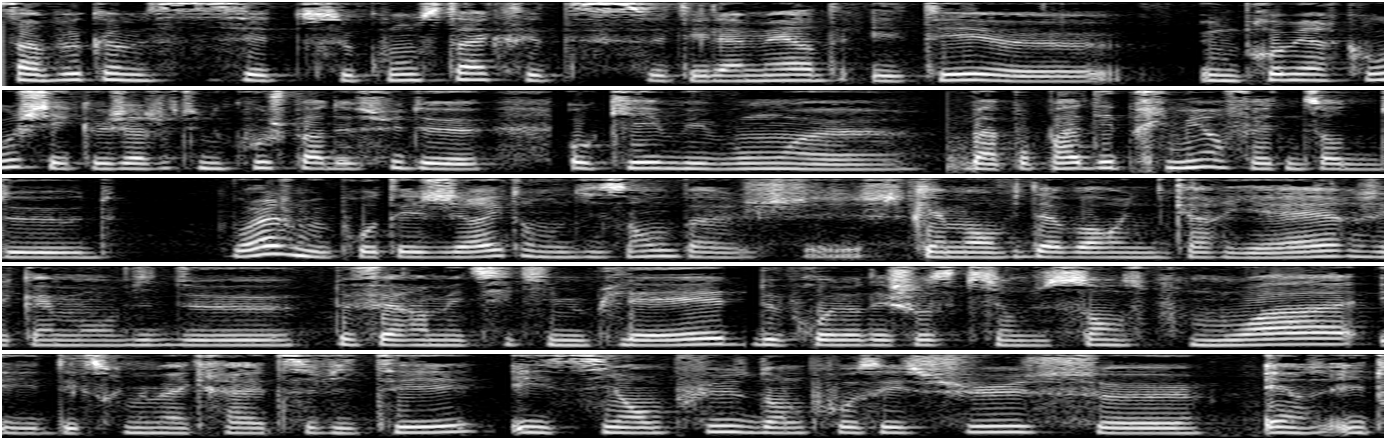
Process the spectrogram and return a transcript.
C'est un peu comme si ce constat que c'était la merde était une première couche et que j'ajoute une couche par-dessus de ok mais bon bah pour pas déprimer en fait une sorte de voilà, je me protège direct en me disant bah j'ai quand même envie d'avoir une carrière, j'ai quand même envie de, de faire un métier qui me plaît, de produire des choses qui ont du sens pour moi et d'exprimer ma créativité. Et si en plus dans le processus euh, et,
